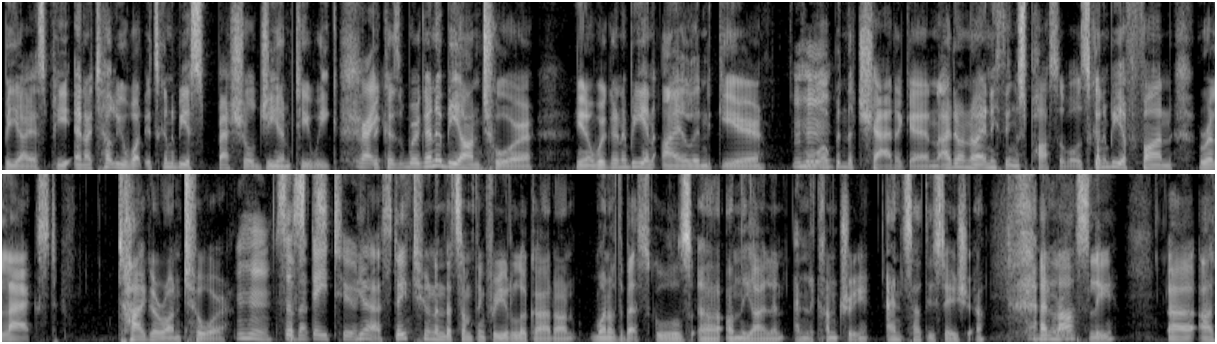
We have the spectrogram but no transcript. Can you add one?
BISP. And I tell you what, it's going to be a special GMT week. Right. Because we're going to be on tour. You know, we're going to be in island gear. We'll open the chat again. I don't know. Anything's possible. It's going to be a fun, relaxed Tiger on tour. So, that's- stay tuned. Yeah, stay tuned, and that's something for you to look out on. One of the best schools uh, on the island and the country and Southeast Asia. And lastly, uh, our,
